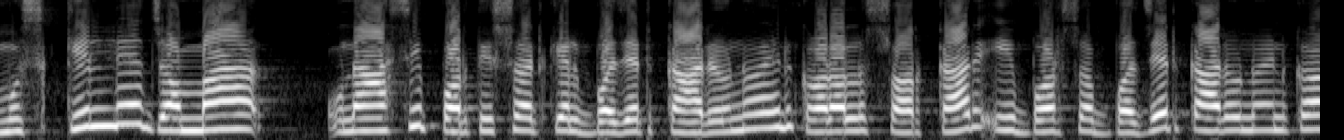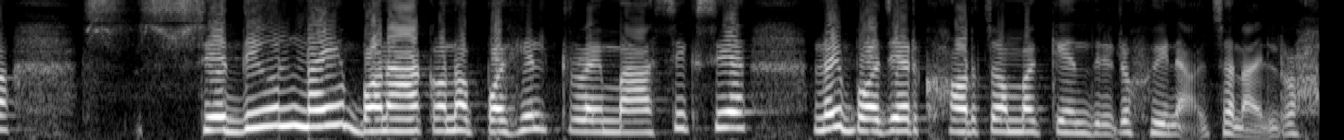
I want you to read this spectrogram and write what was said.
मुस्किलले जम्मा उनासी प्रतिशत के बजेट कार्यान्वयन करल सरकार यी वर्ष बजेट कार्यान्वयनका शेड्यूल नै बनाकन पहिल त्रैमासिक से नै बजेट खर्चमा केन्द्रित होइन जनाइल रह।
